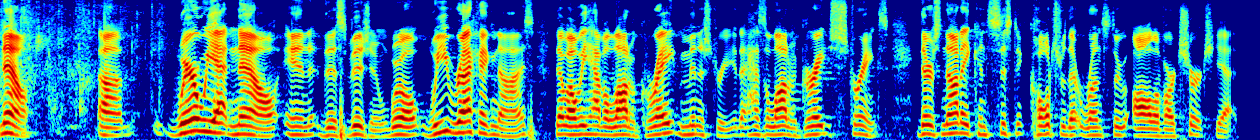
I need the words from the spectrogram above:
Now, um, where are we at now in this vision? Well, we recognize that while we have a lot of great ministry that has a lot of great strengths, there's not a consistent culture that runs through all of our church yet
